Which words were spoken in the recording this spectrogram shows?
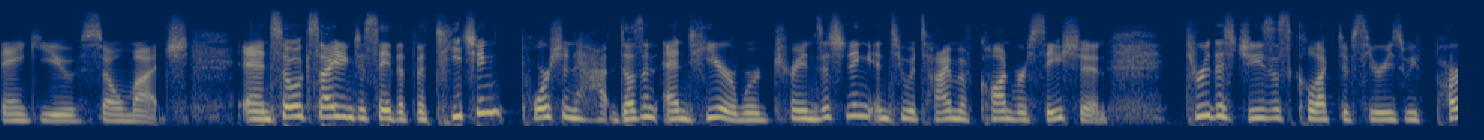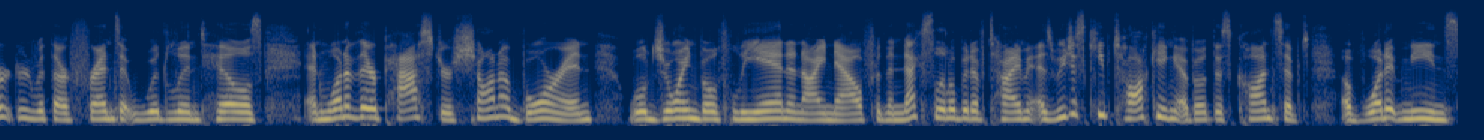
Thank you so much. And so exciting to say that the teaching portion ha- doesn't end here. We're transitioning into a time of conversation. Through this Jesus Collective series, we've partnered with our friends at Woodland Hills, and one of their pastors, Shauna Boren, will join both Leanne and I now for the next little bit of time as we just keep talking about this concept of what it means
